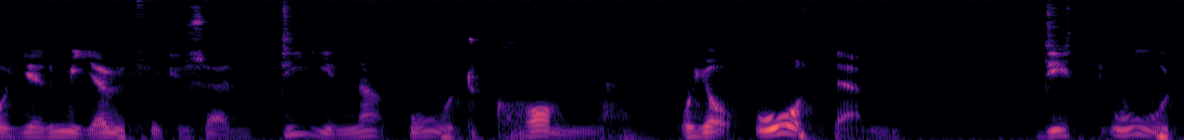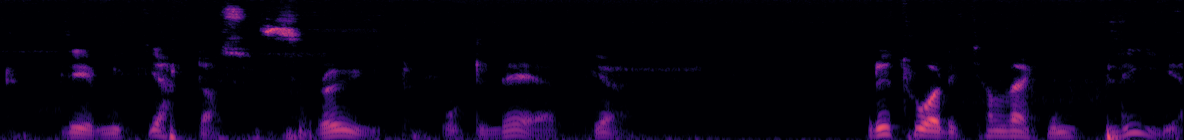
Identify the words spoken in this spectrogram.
och Jeremia uttrycker så här, dina ord kom och jag åt dem. Ditt ord blev mitt hjärtas fröjd och glädje. Och det tror jag det kan verkligen bli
